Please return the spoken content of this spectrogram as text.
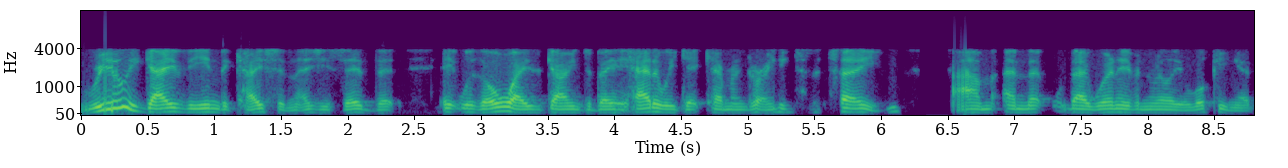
really gave the indication, as you said, that it was always going to be how do we get Cameron Green into the team, um, and that they weren't even really looking at,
